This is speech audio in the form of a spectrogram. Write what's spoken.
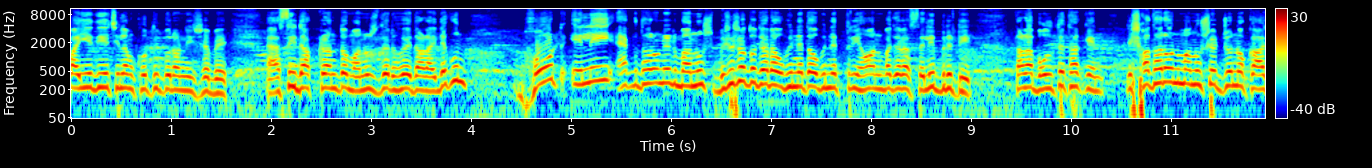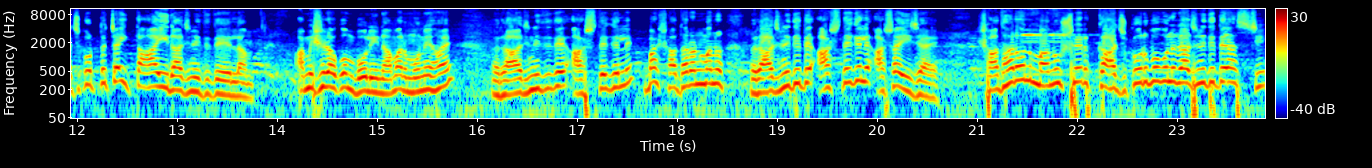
পাইয়ে দিয়েছিলাম ক্ষতিপূরণ হিসেবে। অ্যাসিড আক্রান্ত মানুষদের হয়ে দাঁড়ায় দেখুন ভোট এলেই এক ধরনের মানুষ, বিশেষত যারা অভিনেতা, অভিনেত্রী হন বা যারা সেলিব্রিটি তারা বলতে থাকেন যে সাধারণ মানুষের জন্য কাজ করতে চাই, তাই রাজনীতিতে এলাম। আমি সেরকম বলি না। আমার মনে হয় রাজনীতিতে আসতে গেলে বা সাধারণ মানুষ রাজনীতিতে আসতে গেলে আসাই যায়। সাধারণ মানুষের কাজ করব বলে রাজনীতিতে আসছি,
